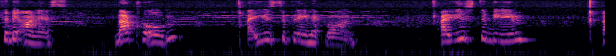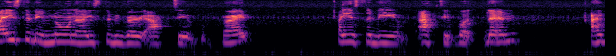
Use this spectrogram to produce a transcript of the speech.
to be honest back home I used to play netball. I used to be I used to be known I used to be very active right? I used to be active but then I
